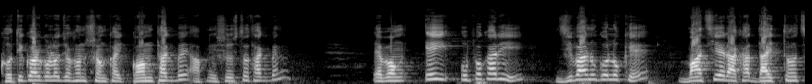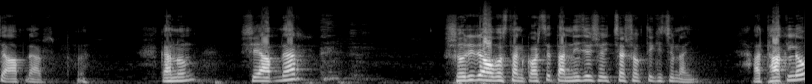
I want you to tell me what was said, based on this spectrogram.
ক্ষতিকরগুলো যখন সংখ্যায় কম থাকবে, আপনি সুস্থ থাকবেন এবং এই উপকারী জীবাণুগুলোকে বাঁচিয়ে রাখার দায়িত্ব হচ্ছে আপনার। কারণ সে আপনার শরীরে অবস্থান করছে, তার নিজস্ব ইচ্ছা শক্তি কিছু নাই। আর থাকলেও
